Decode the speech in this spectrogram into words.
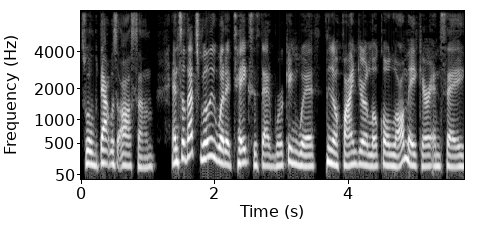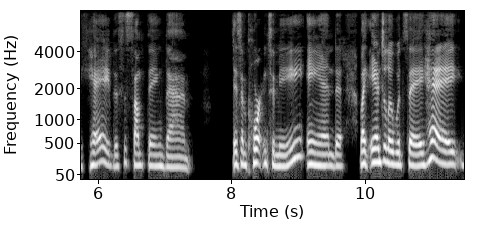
So that was awesome. And so that's really what it takes is that working with, you know, find your local lawmaker and say, hey, this is something that is important to me. And like Angela would say, hey,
